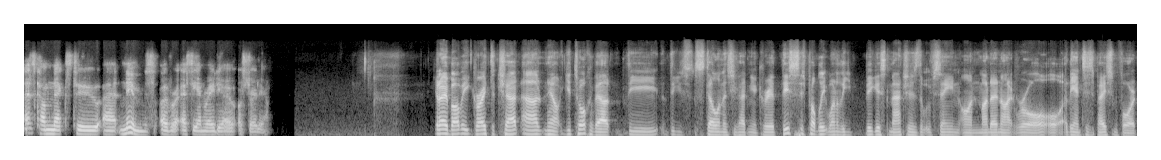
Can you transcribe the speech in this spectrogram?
Let's come next to uh, Nims over at SEN Radio Australia. G'day, Bobby. Great to chat. Uh, now, you talk about the the stellarness you've had in your career. This is probably one of the biggest matches that we've seen on Monday Night Raw, or the anticipation for it,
